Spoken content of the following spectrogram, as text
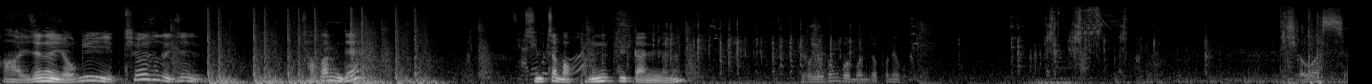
아 이제는 여기 티어에서도 이제 잡감인데? 진짜 막복 느낄 때 아니면은? 이거 요동본 먼저 보내볼게 좋았어.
